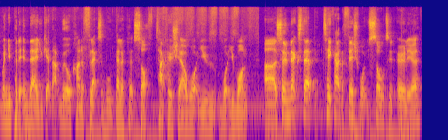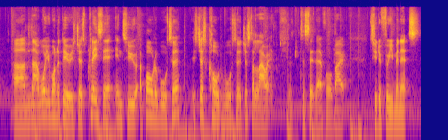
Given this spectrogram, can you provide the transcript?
When you put it in there, you get that real kind of flexible, delicate, soft taco shell, what you, what you want. Uh, so next step, take out the fish, what you salted earlier, um, now what you want to do is just place it into a bowl of water. It's just cold water, just allow it to sit there for about two to three minutes,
